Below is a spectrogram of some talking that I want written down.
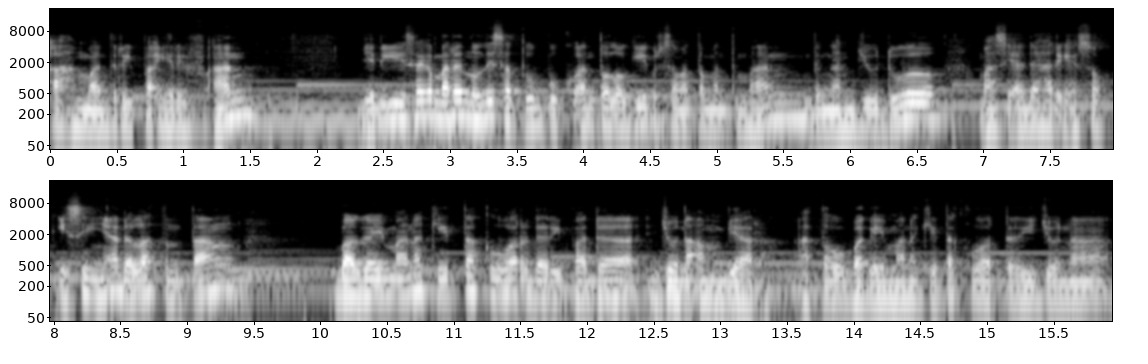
Ahmad Ripa Irifan jadi saya kemarin nulis satu buku antologi bersama teman-teman dengan judul Masih Ada Hari Esok. Isinya adalah tentang bagaimana kita keluar daripada zona ambiar atau bagaimana kita keluar dari zona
